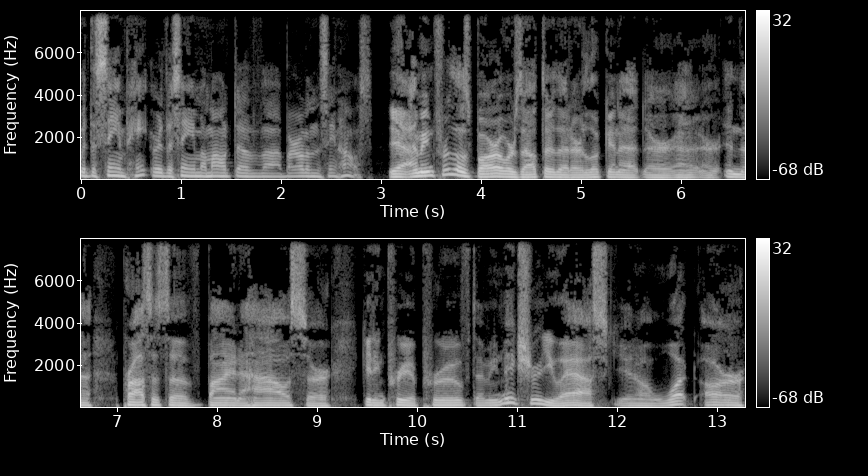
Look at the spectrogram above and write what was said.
with the same pay, or the same amount of uh, borrowed on the same house. Yeah, I mean, for those borrowers out there that are looking at or, or in the process of buying a house or getting pre-approved, I mean, make sure you ask, you know, what are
